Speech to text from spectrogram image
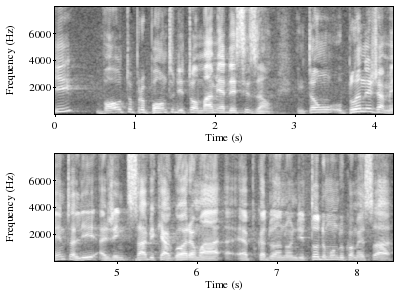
e volto para o ponto de tomar minha decisão. Então, o planejamento ali, a gente sabe que agora é uma época do ano onde todo mundo começou a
